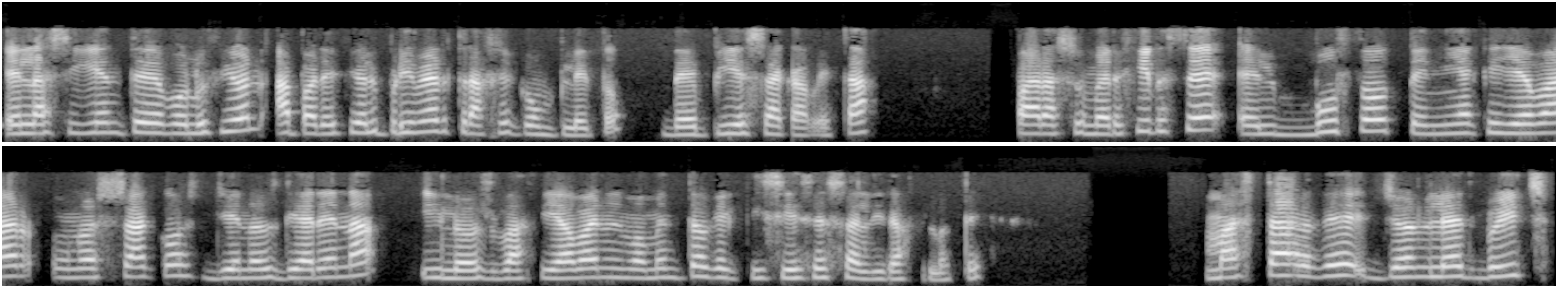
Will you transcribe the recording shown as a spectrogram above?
En la siguiente evolución apareció el primer traje completo, de pies a cabeza, para sumergirse, el buzo tenía que llevar unos sacos llenos de arena y los vaciaba en el momento que quisiese salir a flote. Más tarde, John Lethbridge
